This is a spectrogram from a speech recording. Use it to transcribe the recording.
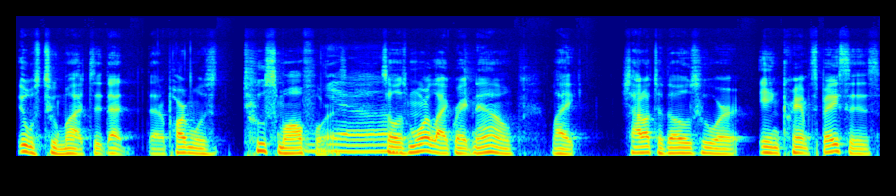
it was too much. That that, that apartment was too small for Yeah. us. So it's more like right now, like shout out to those who are in cramped spaces,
